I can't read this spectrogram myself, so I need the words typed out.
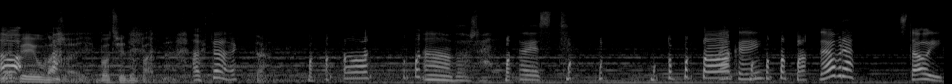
O! Lepiej uważaj, bo cię dopadnę. Ach tak? Tak. O Boże, to jest... Okej. Dobra, stoi.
